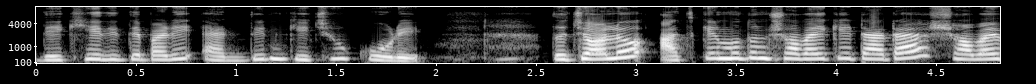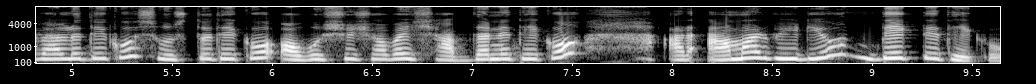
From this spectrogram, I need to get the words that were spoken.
দেখিয়ে দিতে পারি একদিন কিছু করে। তো চলো, আজকের মতন সবাইকে টাটা। সবাই ভালো থেকো, সুস্থ থেকো, অবশ্যই সবাই সাবধানে থেকো। আর আমার ভিডিও দেখতে থেকো।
